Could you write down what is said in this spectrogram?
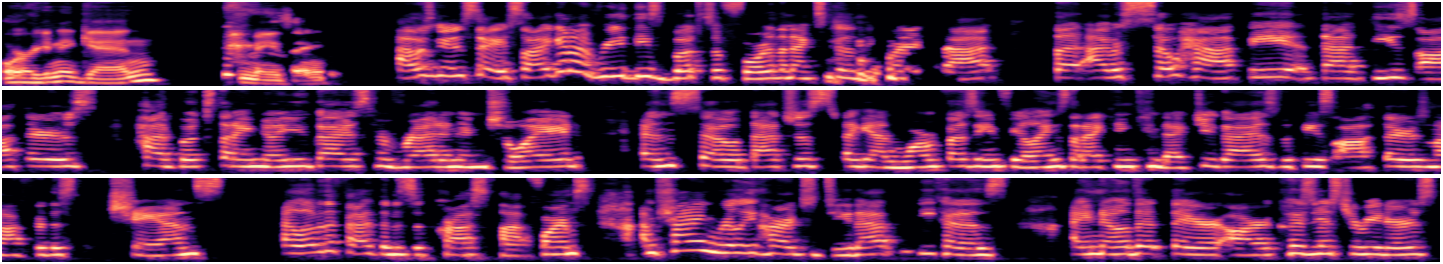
Oregon again, amazing. I was gonna say, so I gotta read these books before the next cozy corner chat. But I was so happy that these authors had books that I know you guys have read and enjoyed. And so that just again warm fuzzy and feelings that I can connect you guys with these authors and offer this chance. I love the fact that it's across platforms. I'm trying really hard to do that because I know that there are cozy mystery readers.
